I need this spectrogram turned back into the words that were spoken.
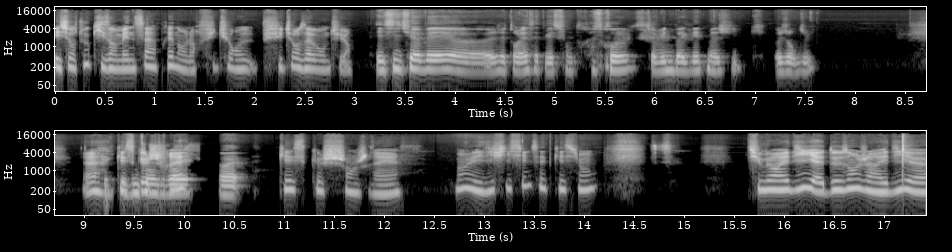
Et surtout qu'ils emmènent ça après dans leurs futures, futures aventures. Et si tu avais, euh, j'ai trouvé cette question très drôle, si tu avais une baguette magique aujourd'hui ah, Qu'est-ce que, je ferais? Qu'est-ce que je changerais? Non, est difficile cette question tu m'aurais dit il y a deux ans, j'aurais dit euh,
